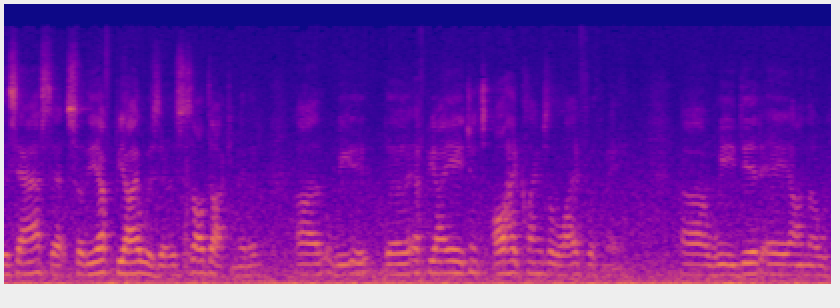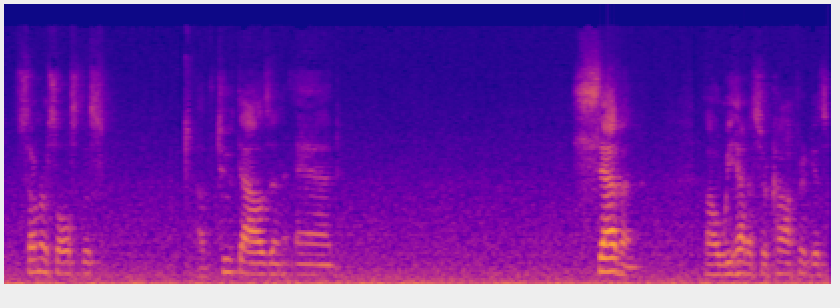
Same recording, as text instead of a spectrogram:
this asset. So the FBI was there. This is all documented. Uh, we the FBI agents all had claims of life with me. Uh, we did a on the summer solstice of 2007. Uh, we had a sarcophagus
